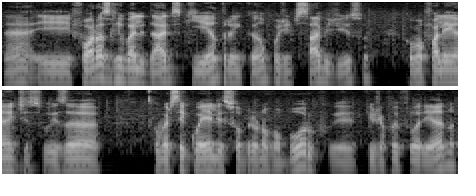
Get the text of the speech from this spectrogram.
né? E fora as rivalidades que entram em campo, a gente sabe disso. Como eu falei antes, o Isan conversei com ele sobre o Novo Hamburgo, que já foi Floriano.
